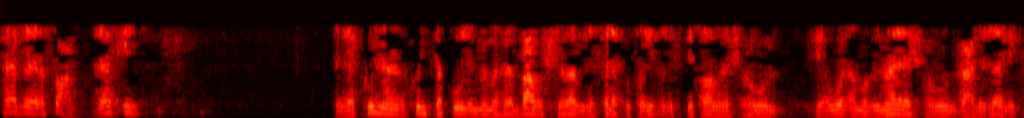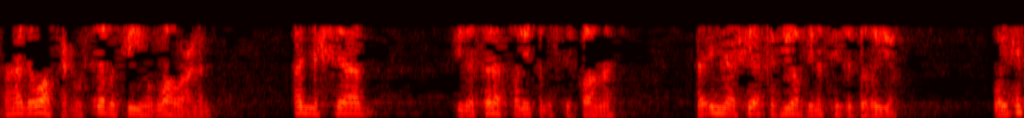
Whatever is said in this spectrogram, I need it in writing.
هذا صعب لكن إذا كنا كنت تقول أن مثلا بعض الشباب إذا سلكوا طريق الاستقامة يشعرون في أول أمر بما لا يشعرون بعد ذلك فهذا واقع والسبب فيه والله أعلم. أن الشاب إذا سلك طريق الاستقامة فإن أشياء كثيرة في نفسه تتغير. ويحس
